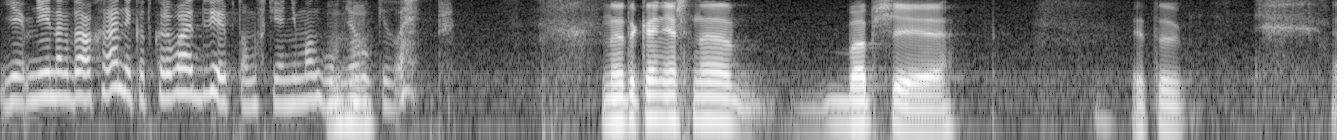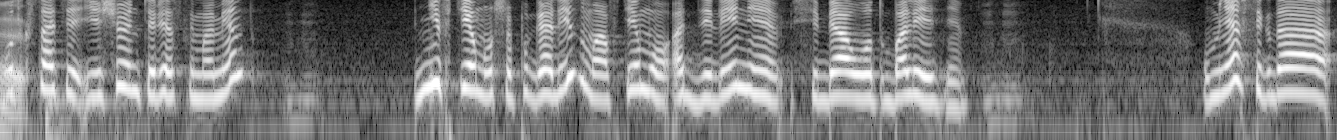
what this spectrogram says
Я, мне иногда охранник открывает дверь, потому что я не могу, угу. у меня руки заняты. Ну это, конечно, вообще, это. Э, вот, кстати, еще интересный момент. Не в тему шапоголизма, а в тему отделения себя от болезни. У меня всегда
